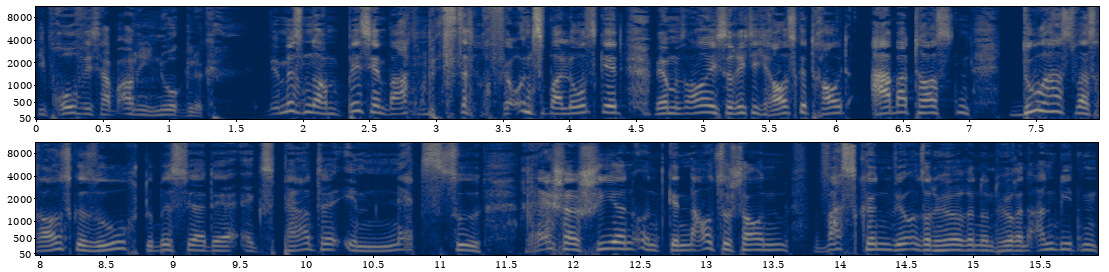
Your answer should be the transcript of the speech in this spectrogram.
die Profis haben auch nicht nur Glück. Wir müssen noch ein bisschen warten, bis das auch für uns mal losgeht. Wir haben uns auch noch nicht so richtig rausgetraut. Aber Thorsten, du hast was rausgesucht. Du bist ja der Experte im Netz zu recherchieren und genau zu schauen, was können wir unseren Hörerinnen und Hörern anbieten.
